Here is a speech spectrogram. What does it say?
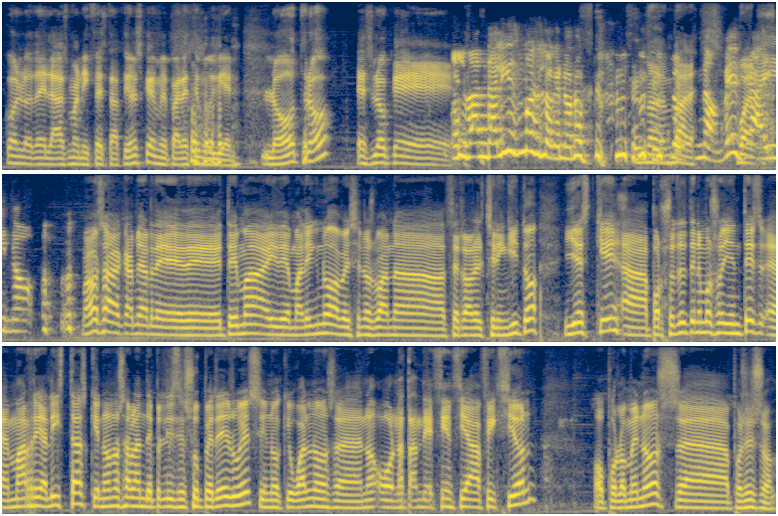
con lo de las manifestaciones, que me parece muy bien. Lo otro es lo que. El vandalismo es lo que no nos... No, vale. No, ves Bueno. ahí, no. Vamos a cambiar de, de tema y de maligno, a ver si nos van a cerrar el chiringuito. Y es que, ah, por suerte, tenemos oyentes eh, más realistas que no nos hablan de pelis de superhéroes, sino que igual nos. eh, no- o no tan de ciencia ficción. O por lo menos, eh, pues eso,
